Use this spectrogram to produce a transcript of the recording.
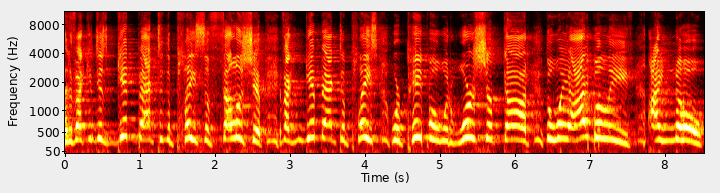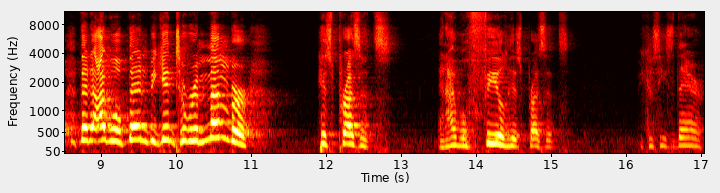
that if I could just get back to the place of fellowship, if I can get back to place where people would worship God the way I believe, I know that I will then begin to remember His presence and I will feel His presence because He's there.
